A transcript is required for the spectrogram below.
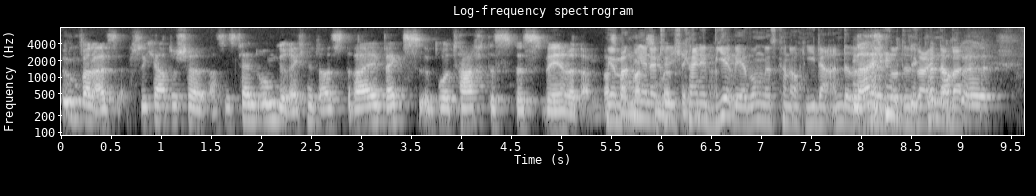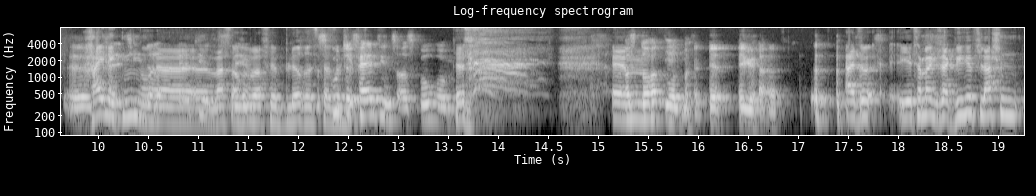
irgendwann als psychiatrischer Assistent umgerechnet, als drei Becks pro Tag, das, das wäre dann. Was Wir machen hier natürlich keine kann. Bierwerbung, das kann auch jeder andere Nein, Sorte sein, aber auch, äh, äh Heineken oder Feldins was auch immer für Blöres. Das, das gute so Feldins aus Bochum. ähm, aus Dortmund, egal. Also, jetzt haben wir gesagt, wie viele Flaschen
